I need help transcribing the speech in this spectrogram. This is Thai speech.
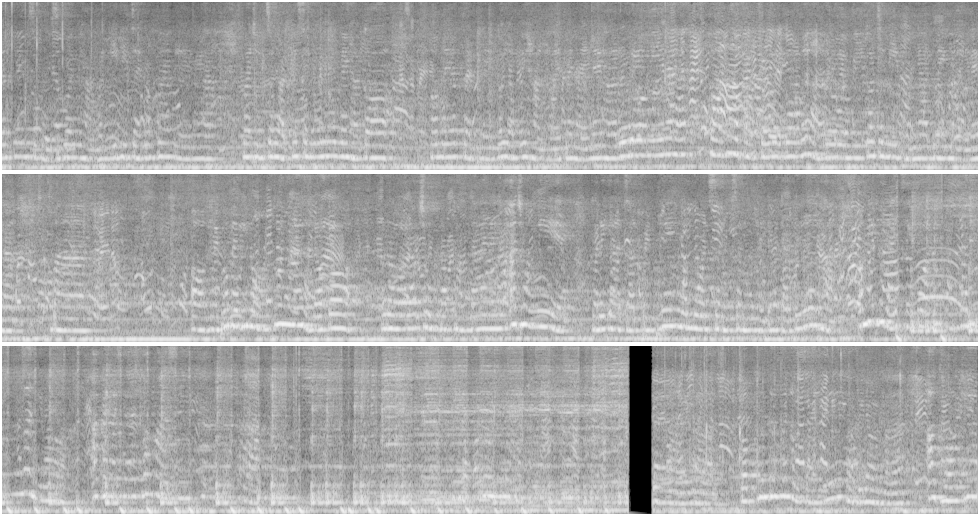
แลนเล่นสวยสวยค่ะวันนี้ดีใจมากๆเลยนะคะมาถึงจังหวัดพิษณุโลกนะคะก็พ่อแม่แฟนเพลงก็ยังไม่ห่างหายไปไหนนะคะเร็วๆนี้นะคะความหน้าฝากตัวไว้ก่อนเมื่อหล่ยเร็วๆนี้ก็จะมีผลงานเพลงใหม่นะคะมาออกให้พ่อแม่พี่น้องฟังนะคะแล้วก็รอรับชมรับฟังได้นะคะอ่ช่วงนี้ภรรยาจะเป็นเพลงมวลๆสนุกสนุกให้กันกันเรื่อย ขอบคุณเรื่องให้หนังใจด้วยค่ะพี่น้อนค่ะอาขอแค่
